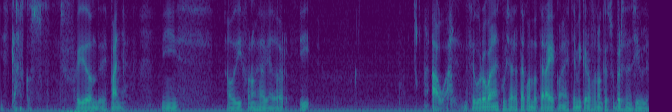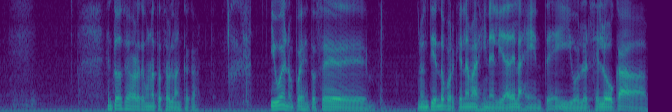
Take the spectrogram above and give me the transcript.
Mis cascos. Fue de donde? De España. Mis audífonos de aviador y agua. Seguro van a escuchar hasta cuando trague con este micrófono que es súper sensible. Entonces ahora tengo una taza blanca acá. Y bueno, pues entonces no entiendo por qué la marginalidad de la gente y volverse loca a,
